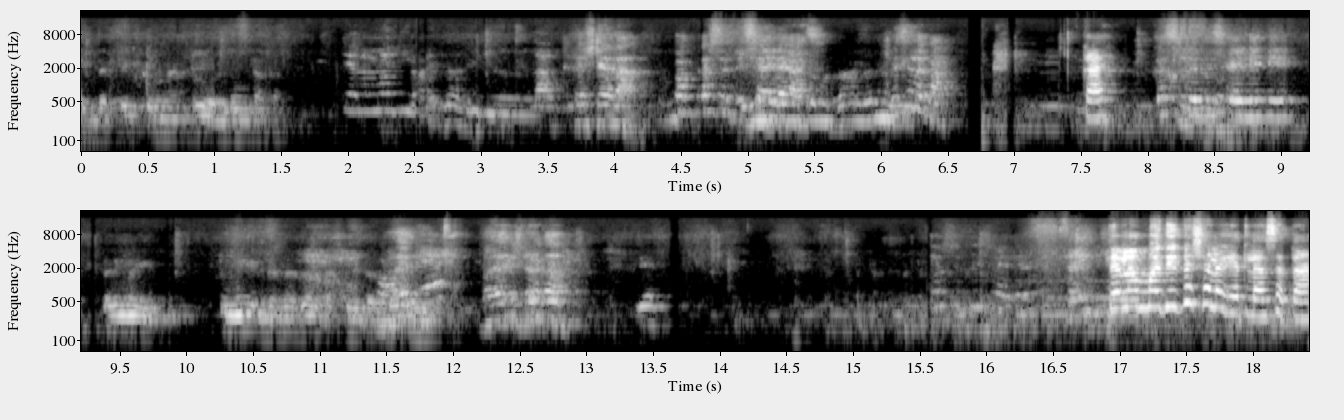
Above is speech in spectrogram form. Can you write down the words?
एकदा चेक करून आणि टेबल देऊन टाका. कशाला? बघ कसं दिसायला आज. दिसलं का? काय? कसलं दिसायला हे? तरी मग तुम्ही एकदा नजर टाकली तर बाहेर बाहेर ठेवा. त्याला मधी कशाला घेतलास आता?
